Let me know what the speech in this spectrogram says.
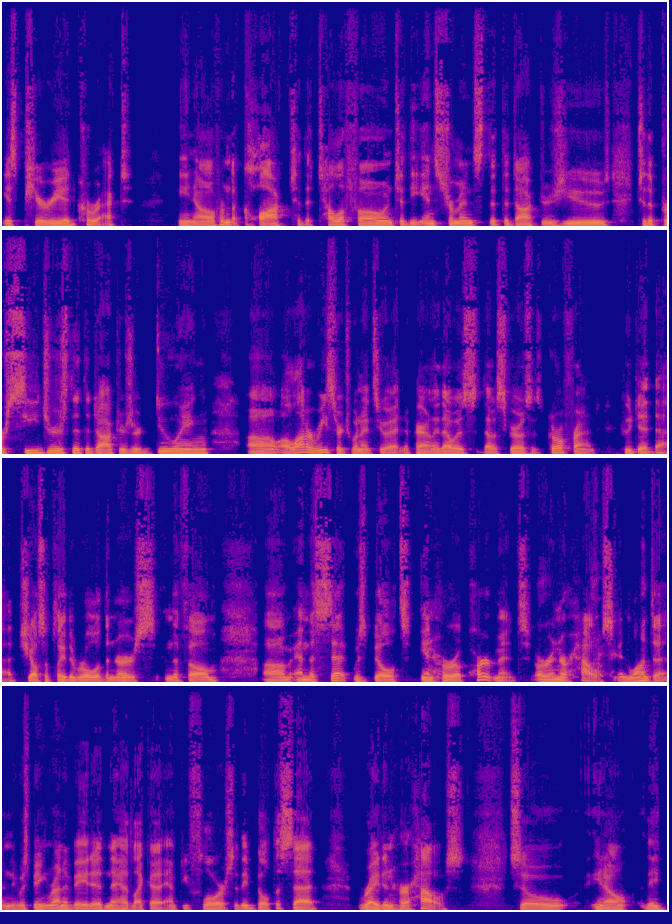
is period correct. You know, from the clock to the telephone to the instruments that the doctors use to the procedures that the doctors are doing. Uh, a lot of research went into it, and apparently that was that was Spiros' girlfriend who did that. She also played the role of the nurse in the film. Um, and the set was built in her apartment or in her house in London. It was being renovated and they had like an empty floor. So they built the set right in her house. So, you know, they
